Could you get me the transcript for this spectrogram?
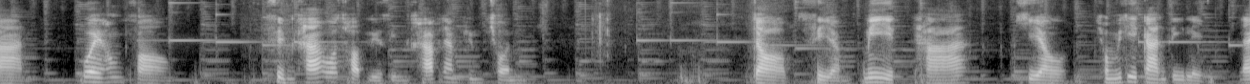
ราณห้วยห้องฟอง สินค้าโอท็อปหรือสินค้าประจำชุมชน จอบ เสียม มีดท้าเคียว ชมวิธีการตีเหล็ก และ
